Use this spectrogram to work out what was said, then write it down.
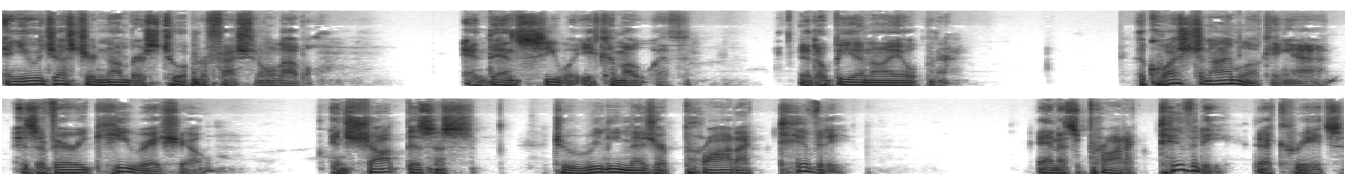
And you adjust your numbers to a professional level and then see what you come out with. It'll be an eye opener. The question I'm looking at is a very key ratio in shop business to really measure productivity. And it's productivity that creates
